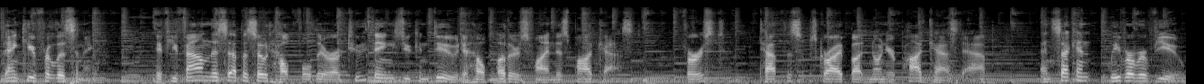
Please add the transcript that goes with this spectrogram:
Thank you for listening. If you found this episode helpful, there are two things you can do to help others find this podcast. First, tap the subscribe button on your podcast app, and second, leave a review.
